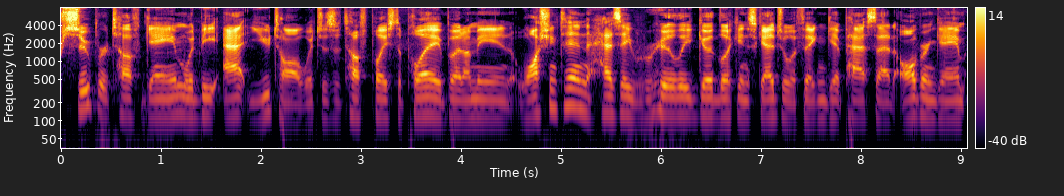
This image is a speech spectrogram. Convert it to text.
super tough game would be at Utah, which is a tough place to play. But I mean, Washington has a really good looking schedule if they can get past that Auburn game.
